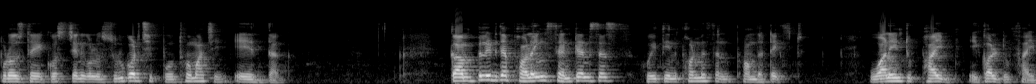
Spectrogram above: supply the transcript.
প্রোজ থেকে কোশ্চেনগুলো শুরু করছি, প্রথম আছে এ এর দাগ। Complete the following sentences with information from the text. One into five equal to five.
